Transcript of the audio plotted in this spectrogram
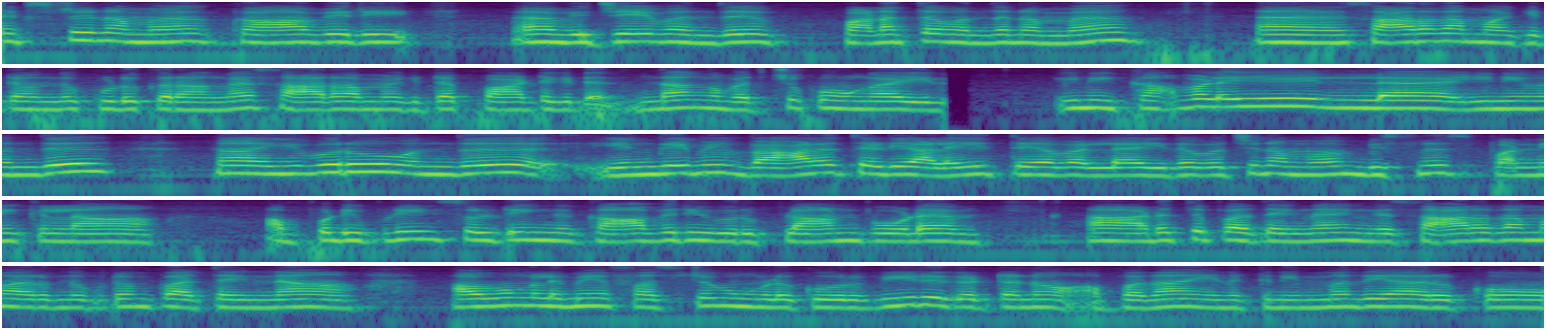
நெக்ஸ்ட்டு நம்ம காவேரி விஜய் வந்து பணத்தை வந்து நம்ம சாரதாம்மா கிட்ட வந்து கொடுக்குறாங்க. சாரதாம்மா கிட்ட பாட்டுக்கிட்ட இந்தாங்க வச்சுக்கோங்க. இது இனி கவலையே இல்லை. இனி வந்து இவரும் வந்து எங்கேயுமே வேலை தேடி அலைய தேவையில்ல. இதை வச்சு நம்ம பிஸ்னஸ் பண்ணிக்கலாம். அப்படி இப்படின்னு சொல்லிட்டு இங்கே காவேரி ஒரு பிளான் போட அடுத்து பார்த்தீங்கன்னா இங்கே சாரதாமா இருந்துக்கிட்டும் பார்த்தீங்கன்னா அவங்களுமே ஃபஸ்ட்டு உங்களுக்கு ஒரு வீடு கட்டணும். அப்போ தான் எனக்கு நிம்மதியாக இருக்கும்.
